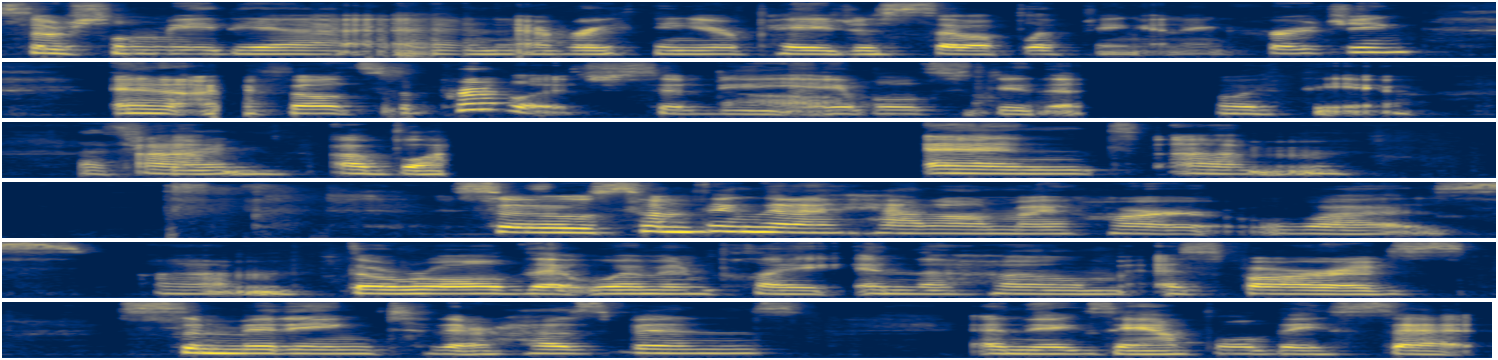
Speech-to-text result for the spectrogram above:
social media and everything. Your page is so uplifting and encouraging. And I feel it's a privilege to be able to do this with you. That's right. Um, a blessing. And um, so something that I had on my heart was um, the role that women play in the home as far as submitting to their husbands and the example they set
